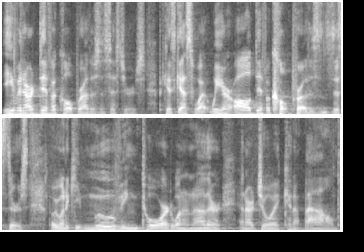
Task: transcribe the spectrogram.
even our difficult brothers and sisters. Because guess what? We are all difficult brothers and sisters, but we want to keep moving toward one another, and our joy can abound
